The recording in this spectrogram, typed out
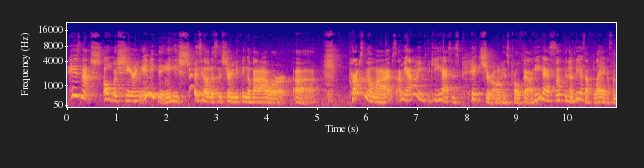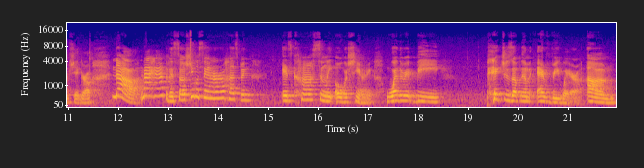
he's not oversharing anything and he sure as hell doesn't share anything about our uh, personal lives. I mean, I don't even think he has his picture on his profile. He has something else. He has a flag or some shit, girl. No, not happening. So she was saying her husband is constantly oversharing, whether it be pictures of them everywhere. Um,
